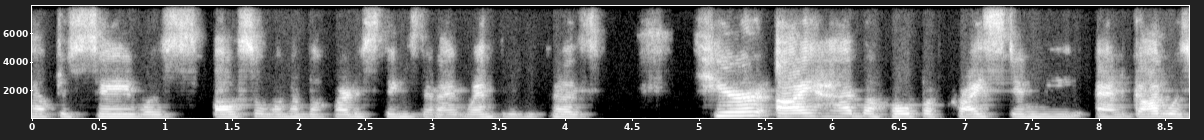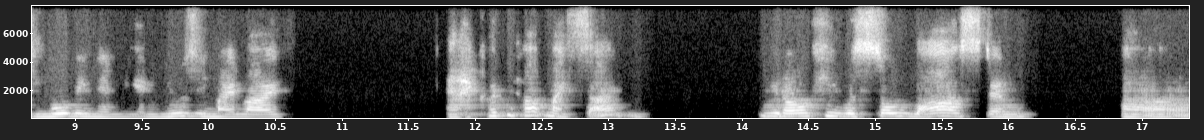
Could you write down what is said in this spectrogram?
have to say was also one of the hardest things that I went through because here I had the hope of Christ in me and God was moving in me and using my life and I couldn't help my son. You know, he was so lost and uh,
